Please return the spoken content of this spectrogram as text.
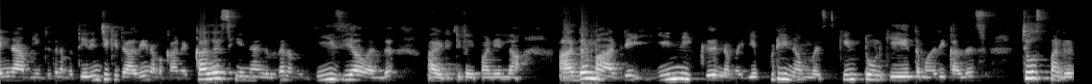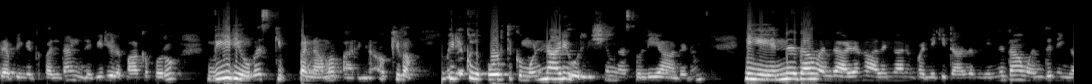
என்ன அப்படின்றத நம்ம தெரிஞ்சுக்கிட்டாலே நமக்கான கலர்ஸ் என்னங்கிறத நம்ம ஈஸியா வந்து ஐடென்டிஃபை பண்ணிடலாம். அத மாதிரி இன்னைக்கு நம்ம எப்படி நம்ம ஸ்கின் டோனுக்கு ஏத்த மாதிரி கலர்ஸ் சூஸ் பண்றது அப்படிங்கறத பத்தி தான் இந்த வீடியோல பார்க்க போறோம். வீடியோவை ஸ்கிப் பண்ணாம பாருங்க ஓகேவா வீடியோக்குள்ள போறதுக்கு முன்னாடி ஒரு விஷயம் நான் சொல்லியே ஆகணும். நீங்க என்னதான் வந்து அழகா அலங்காரம் பண்ணிக்கிட்டாலும் என்னதான் வந்து நீங்க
